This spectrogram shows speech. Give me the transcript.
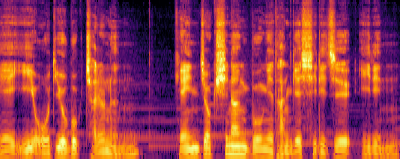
예, 이 오디오북 자료는 개인적 신앙 부흥의 단계 시리즈 1인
